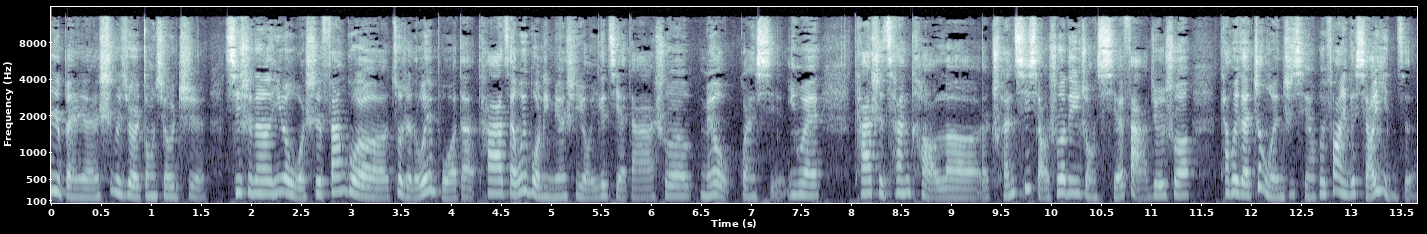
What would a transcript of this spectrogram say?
日本人是不是就是东修治？其实呢，因为我是翻过作者的微博的，他在微博里面是有一个解答，说没有关系，因为他是参考了传奇小说的一种写法，就是说他会在正文之前会放一个小引子，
